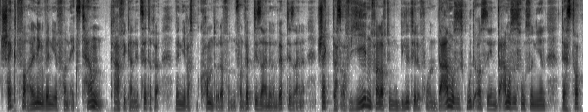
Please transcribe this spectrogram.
checkt vor allen Dingen, wenn ihr von externen Grafikern etc., wenn ihr was bekommt oder von, von Webdesignerinnen, Webdesignern, checkt das auf jeden Fall auf dem Mobiltelefon. Da muss es gut aussehen, da muss es funktionieren. Desktop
